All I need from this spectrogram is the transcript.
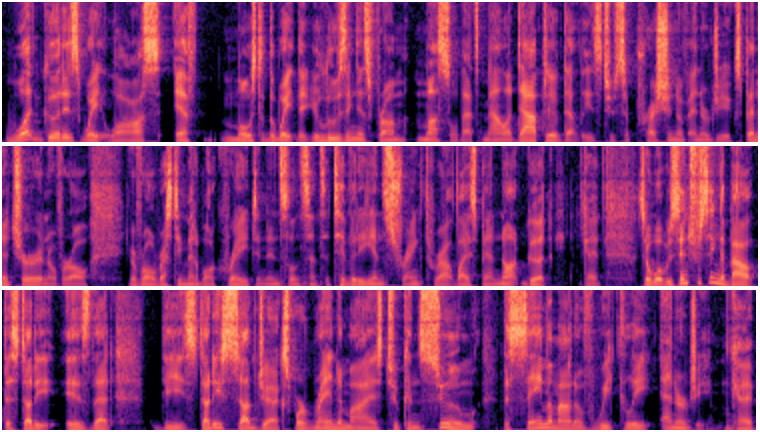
what good is weight loss if most of the weight that you're losing is from muscle? That's maladaptive. That leads to suppression of energy expenditure and overall your overall resting metabolic rate and insulin sensitivity and strength throughout lifespan. Not good. Okay. So, what was interesting about this study is that the study subjects were randomized to consume the same amount of weekly energy. Okay.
